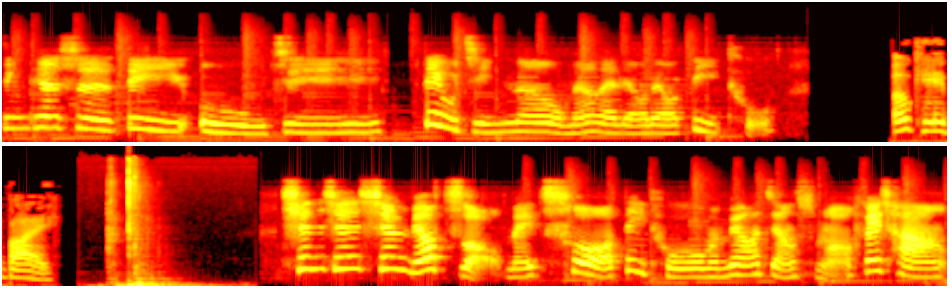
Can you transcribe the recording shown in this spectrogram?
今天是第五集，第五集呢，我们要来聊聊地图。OK，bye。先先先不要走，没错，地图我们没有要讲什么非常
